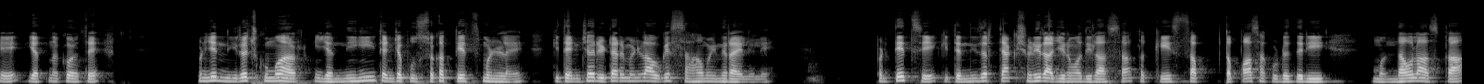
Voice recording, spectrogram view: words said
हे यत्न कळते म्हणजे नीरज कुमार यांनीही त्यांच्या पुस्तकात तेच म्हणलं आहे की त्यांच्या रिटायरमेंटला अवघे सहा महिने राहिलेले. पण तेच आहे की त्यांनी जर त्या क्षणी राजीनामा दिला असता तर केसचा तपास हा कुठेतरी मंदावला असता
